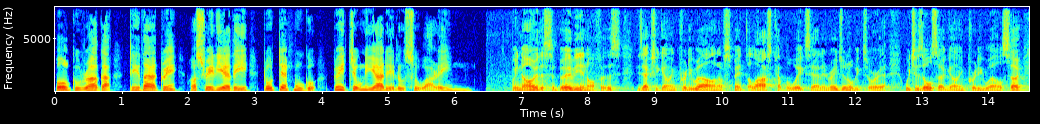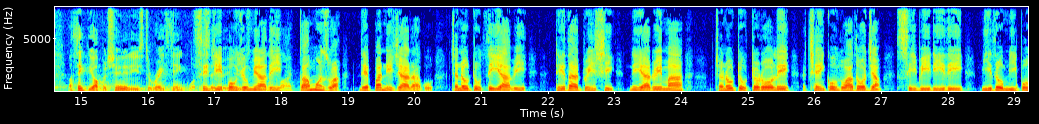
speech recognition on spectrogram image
Paul Gura ကဒေသအတွင်း Australia သည်တိုးတက်မှုကိုတွေ့ကြုံနေရတယ်လို့ဆိုပါတယ်။ We know the suburban office is actually going pretty well, and I've spent the last couple of weeks out in regional Victoria, which is also going pretty well. So I think the opportunity is to rethink what စ the င်ကြေ CBD ပုံ is ရုံ going များ to သည် look like. ကောင်းမွန်စွာနေပတ်နေကြတာကို ကျွန်ုပ်တို့သိရပြီးဒေသတွင်းရှိ နေရာတွေမှာကျွန်ုပ်တို့တော်တော်လေးအချိန်ကုန်သွားသောကြောင့် CBD သည်မြည်တို့မြည်ပုံ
